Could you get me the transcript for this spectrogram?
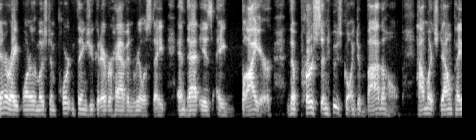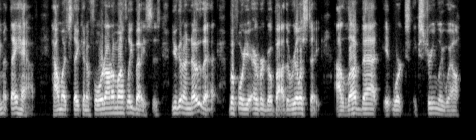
generate one of the most important things you could ever have in real estate. And that is a buyer, the person who's going to buy the home, how much down payment they have, how much they can afford on a monthly basis. You're going to know that before you ever go buy the real estate. I love that. It works extremely well.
